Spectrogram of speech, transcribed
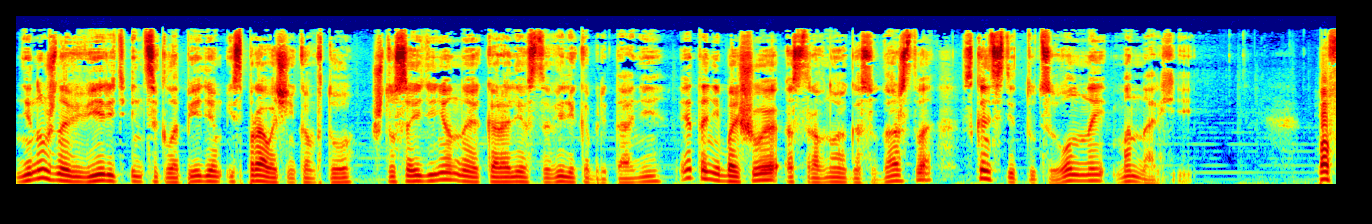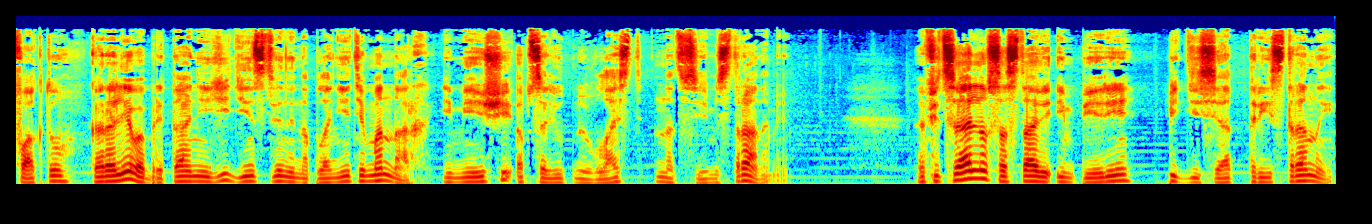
Не нужно верить энциклопедиям и справочникам в то, что Соединенное Королевство Великобритании – это небольшое островное государство с конституционной монархией. По факту, королева Британии – единственный на планете монарх, имеющий абсолютную власть над всеми странами. Официально в составе империи 53 страны,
